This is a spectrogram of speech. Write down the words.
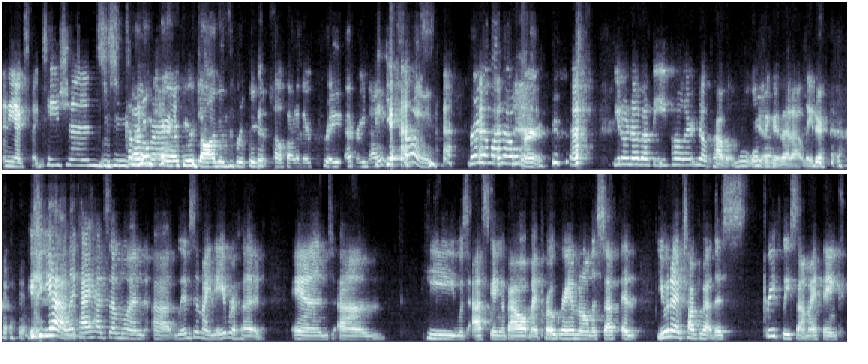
any expectations. Just mm-hmm. come I don't care if your dog is ripping itself out of their crate every night. Yeah, Bring them on over you don't know about the e-collar? No problem. We'll, we'll yeah. figure that out later. yeah, like I had someone uh, lives in my neighborhood and um, he was asking about my program and all this stuff. And you and I have talked about this briefly some, I think,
